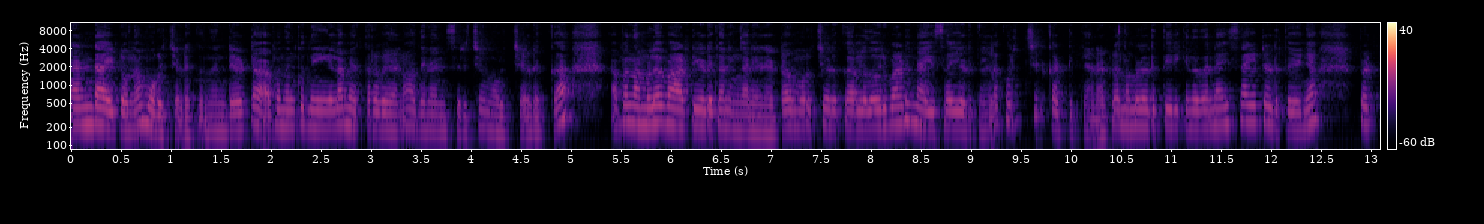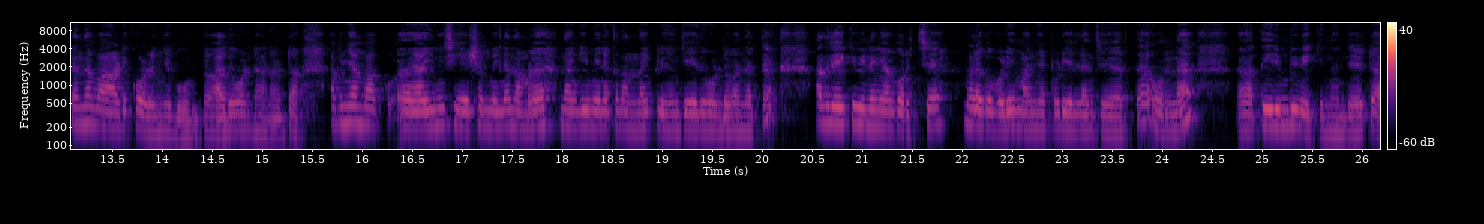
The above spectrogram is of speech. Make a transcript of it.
രണ്ടായിട്ടൊന്ന് മുറിച്ചെടുക്കുന്നുണ്ട് കേട്ടോ. അപ്പോൾ നിങ്ങൾക്ക് നീളം എത്ര വേണോ അതിനനുസരിച്ച് മുറിച്ചെടുക്കുക. അപ്പോൾ നമ്മൾ വാട്ടിയെടുക്കാൻ ഇങ്ങനെയാണ് കേട്ടോ. മുറിച്ചെടുക്കാറുള്ളത് ഒരുപാട് നൈസായി എടുക്കുന്നില്ല. കുറച്ച് കട്ടിക്കാനാണ് കേട്ടോ. നമ്മൾ എടുത്തിരിക്കുന്നത് നൈസായിട്ട് എടുത്തു കഴിഞ്ഞാൽ പെട്ടെന്ന് വാടി കുഴഞ്ഞു പോകും കേട്ടോ. അതുകൊണ്ടാണ് കേട്ടോ. അപ്പോൾ ഞാൻ അതിന് ശേഷം പിന്നെ നമ്മൾ നങ്കി മീനൊക്കെ നന്നായി ക്ലീൻ ചെയ്ത് കൊണ്ടുവന്നിട്ട് അതിലേക്ക് പിന്നെ ഞാൻ കുറച്ച് മുളക് പൊടി മഞ്ഞൾപ്പൊടി എല്ലാം ചേർത്ത് ഒന്ന് തിരുമ്പി വെക്കുന്നുണ്ട് കേട്ടോ.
